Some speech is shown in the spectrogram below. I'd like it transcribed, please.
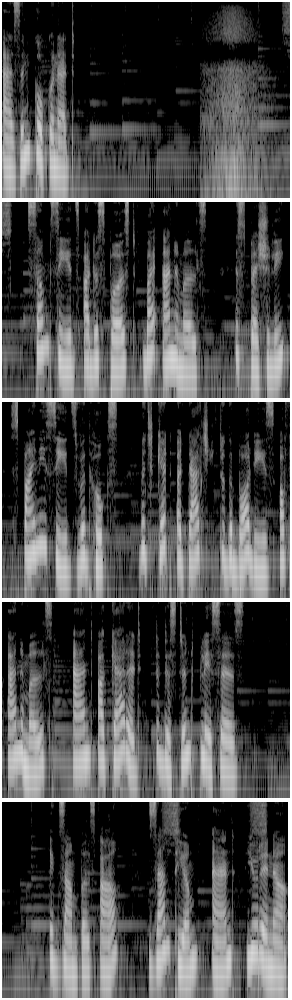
as in coconut. Some seeds are dispersed by animals, especially spiny seeds with hooks which get attached to the bodies of animals and are carried to distant places. Examples are Xanthium and Urena.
